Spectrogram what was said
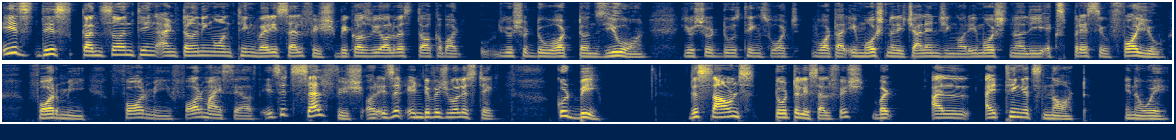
Is this concern thing and turning on thing very selfish? Because we always talk about you should do what turns you on. You should do things what what are emotionally challenging or emotionally expressive for you for me for me for myself. Is it selfish or is it individualistic? Could be. This sounds totally selfish but I'll I think it's not in a way.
